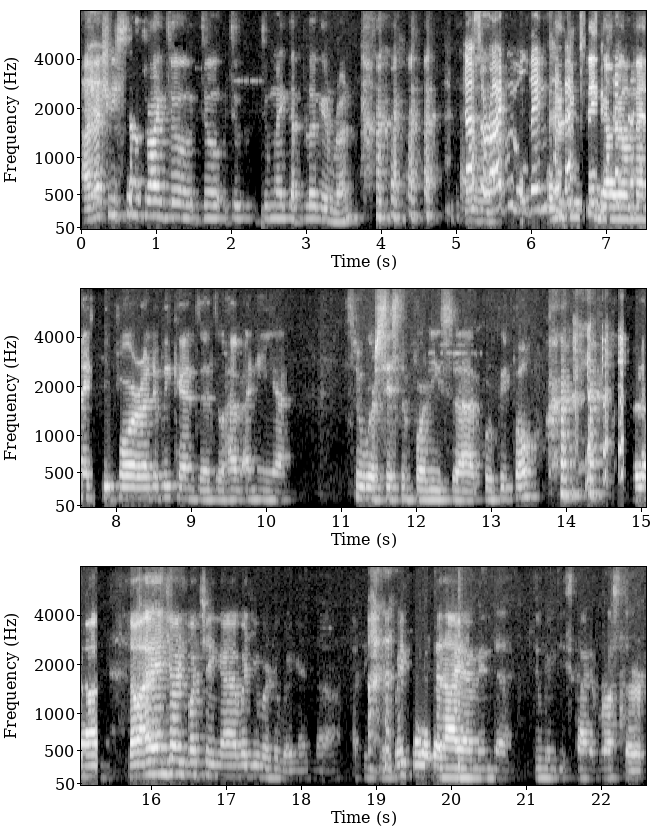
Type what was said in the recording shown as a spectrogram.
I'm actually still trying to to to to make the plugin run. That's all right. We will then come I back. I think I will manage before uh, the weekend uh, to have any uh, sewer system for these uh, poor people. but, uh, no, I enjoyed watching uh, what you were doing, and uh, I think you're way better than I am in the, doing this kind of raster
